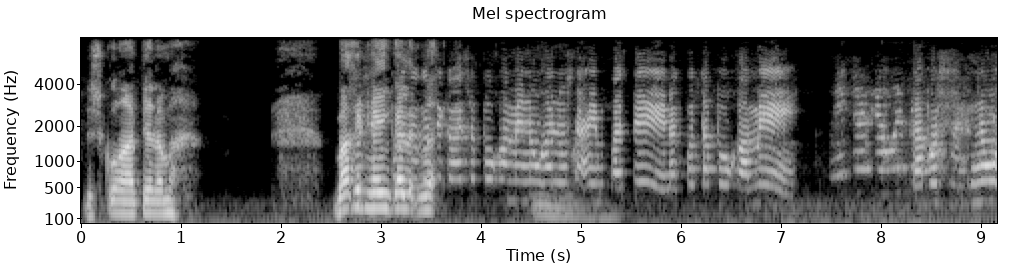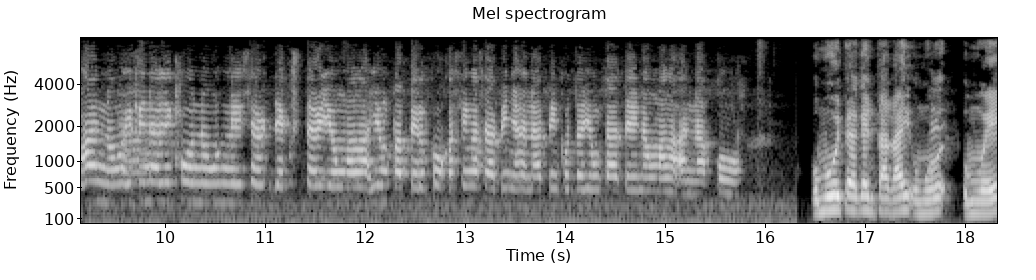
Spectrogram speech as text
Diyos ko ate naman. Bakit ngayon ka... Kasi kasi po kami nung ano sa embassy. Nagpunta po kami. Tapos nung ano, ibinalik ko nung ni Sir Dexter yung mga yung papel ko kasi nga sabi niya hanapin ko daw yung tatay ng mga anak ko. umuwi talaga yung tatay? Umuwi? umuwi?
